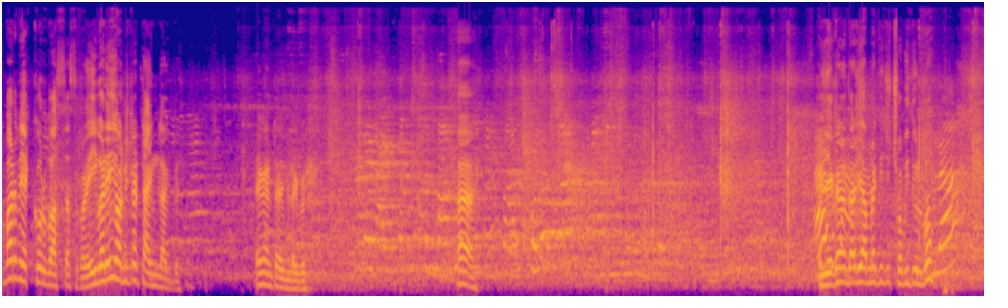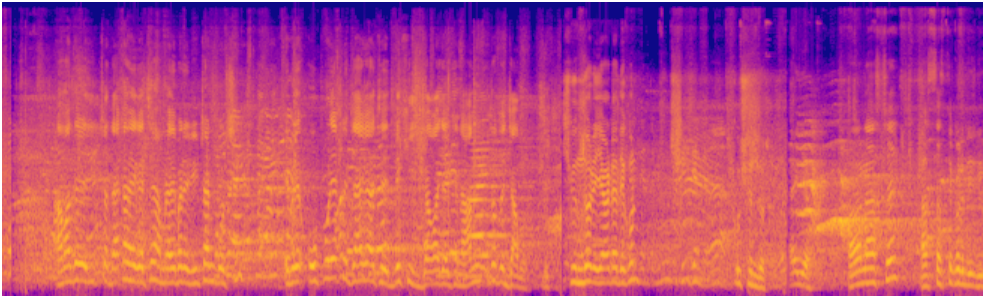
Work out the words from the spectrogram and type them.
আবার ব্যাক করব আস্তে আস্তে করে। এইবারেই অনেকটা টাইম লাগবে। এখানে টাইম লাগবে। হ্যাঁ। এখানে দাঁড়িয়ে আমরা কিছু ছবি তুলবো। আমাদের এদিকটা দেখা হয়ে গেছে, আমরা এবারে রিটার্ন করছি। এবারে ওপরে একটা জায়গা আছে, দেখি যাওয়া যায় কিনা। আমি অন্তত যাব। সুন্দর এই জায়গাটা দেখুন। খুব সুন্দর। এই আসছে, আস্তে আস্তে করে দিদি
